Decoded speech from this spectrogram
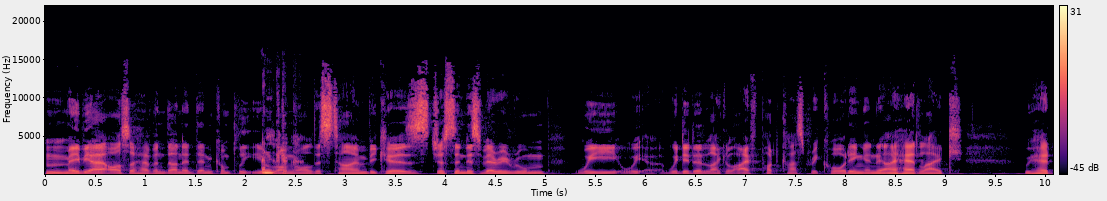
hmm, maybe I also haven't done it then completely wrong all this time because just in this very room we we we did a like live podcast recording and I had like we had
